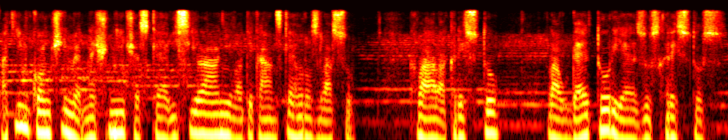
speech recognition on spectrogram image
A tím končíme dnešní české vysílání vatikánského rozhlasu. Chvála Kristu, laudetur Jezus Christus.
